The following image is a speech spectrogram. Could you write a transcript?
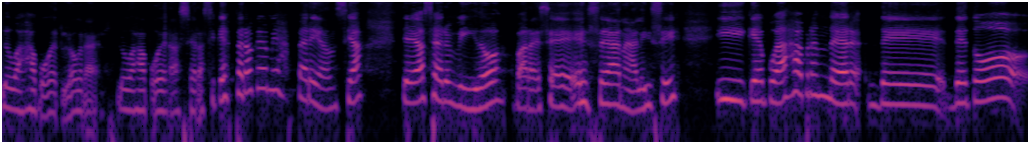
lo vas a poder lograr, lo vas a poder hacer. Así que espero que mi experiencia te haya servido para ese, ese análisis y que puedas aprender de, de todo,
